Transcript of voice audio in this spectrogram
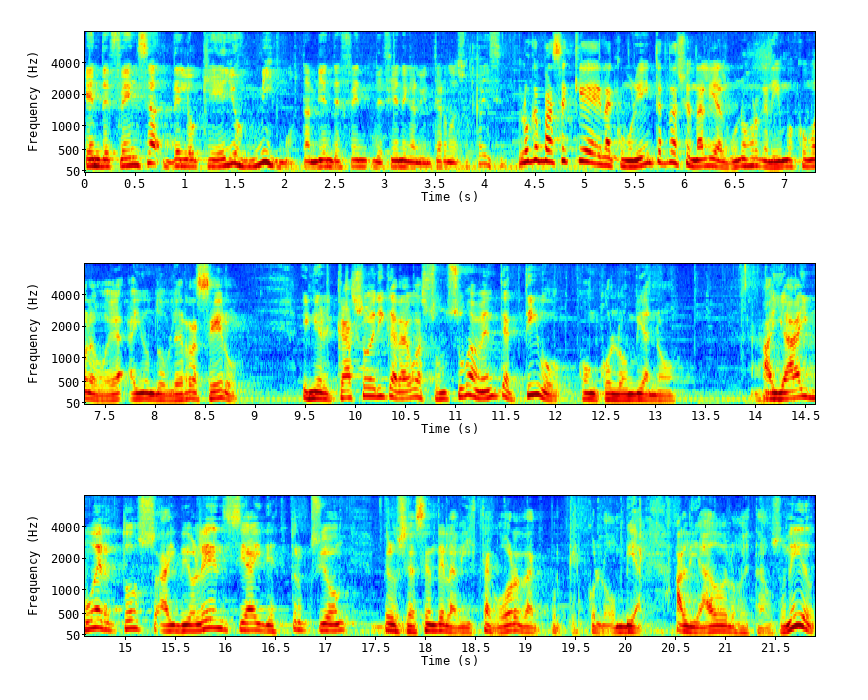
en defensa de lo que ellos mismos también defienden a lo interno de sus países. Lo que pasa es que en la comunidad internacional y algunos organismos como la OEA hay un doble rasero. En el caso de Nicaragua son sumamente activos, con Colombia no. Allá hay muertos, hay violencia, hay destrucción, pero se hacen de la vista gorda porque es Colombia, aliado de los Estados Unidos.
